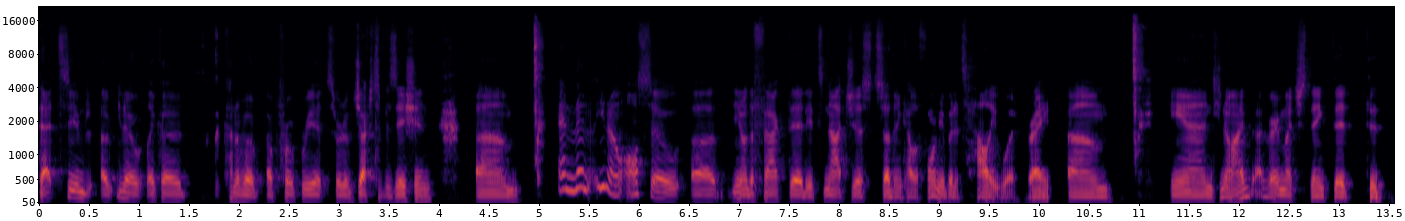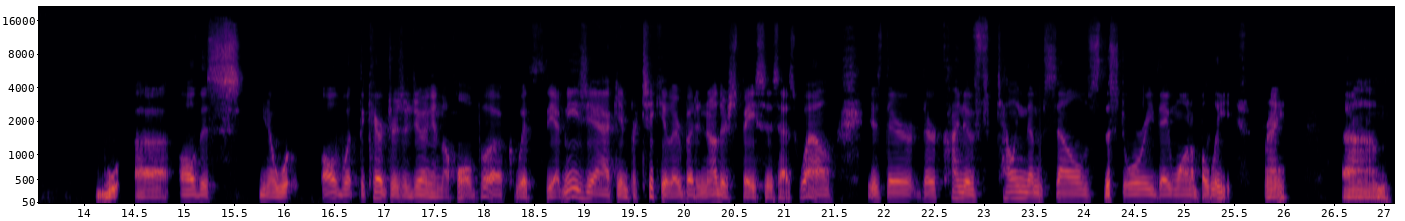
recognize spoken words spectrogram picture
that seemed, uh, you know, like a, kind of a appropriate sort of juxtaposition. Um, and then, you know, also, uh, you know, the fact that it's not just Southern California, but it's Hollywood, right? Um, and, you know, I, I, very much think that, that uh, all this, you know, all what the characters are doing in the whole book with the amnesiac in particular, but in other spaces as well, is they're, they're kind of telling themselves the story they want to believe, right? Um,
